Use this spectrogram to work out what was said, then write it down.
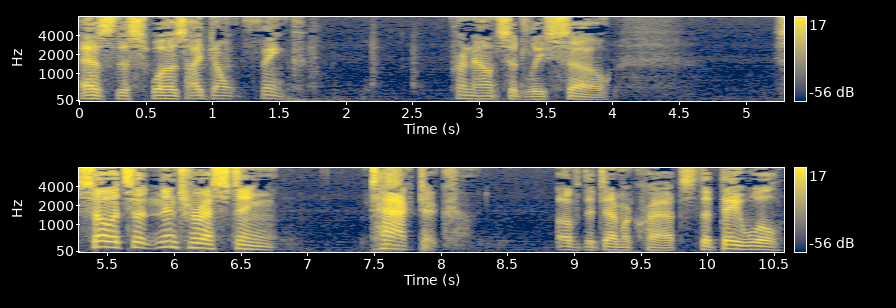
As this was, I don't think, pronouncedly so. So it's an interesting tactic of the Democrats that they will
